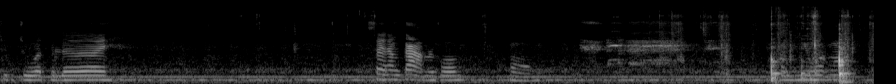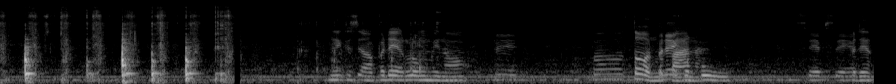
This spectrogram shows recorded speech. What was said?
จุดจวดๆไปเลย ใส่ทางกาบมันพร้อมหอมหอมยั่วมากนี่ก็จะเอาปลาแดกลงพี่น้องเด้ก็ต้นประมาเด็กปลากระนะปูเซ ฟเซฟปลาแดก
